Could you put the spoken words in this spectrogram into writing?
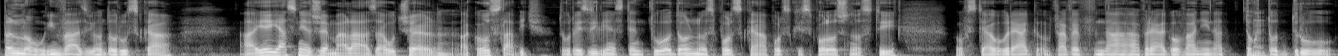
plnou inváziou do Ruska. A je jasne, že mala za účel ako oslabiť tú resilience, ten, tú odolnosť Polska, polskej spoločnosti vo vzťahu reag- práve na, v reagovaní na tohto hm. druhu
